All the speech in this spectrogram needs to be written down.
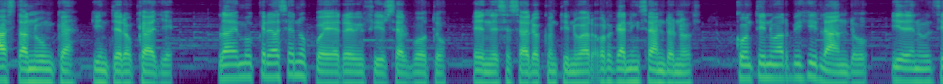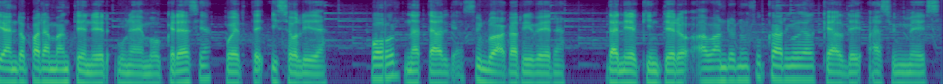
Hasta nunca, Quintero Calle. La democracia no puede reducirse al voto. Es necesario continuar organizándonos, continuar vigilando y denunciando para mantener una democracia fuerte y sólida. Por Natalia Zuluaga Rivera. Daniel Quintero abandonó su cargo de alcalde hace un mes.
